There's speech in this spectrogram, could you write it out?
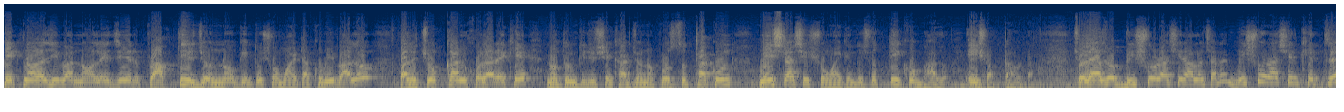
টেকনোলজি বা নলেজের প্রাপ্তির জন্য কিন্তু সময়টা খুবই ভালো। ফলে চোখ কান খোলা রেখে নতুন কিছু শেখার জন্য প্রস্তুত থাকুন। মেষ রাশির সময় কিন্তু সত্যিই খুব ভালো এই সপ্তাহটা। চলে আসব বৃষ রাশির আলোচনায়। বৃষ রাশির ক্ষেত্রে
